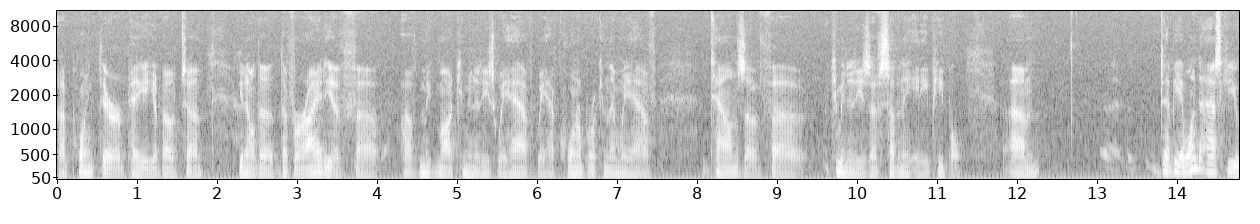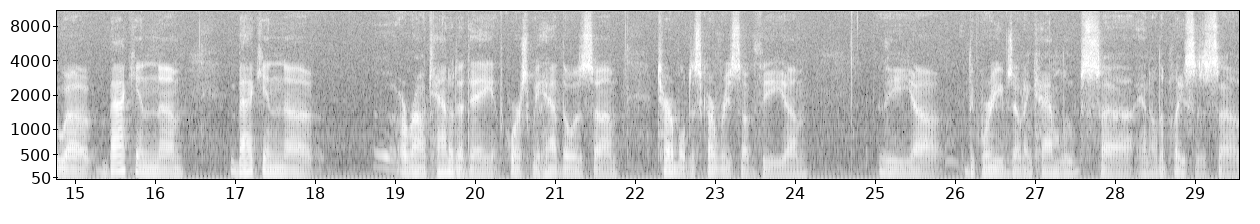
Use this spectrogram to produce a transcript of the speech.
a point there, Peggy, about, uh, you know, the, the variety of, uh, of Mi'kmaq communities we have. We have Corner Brook, and then we have towns of, uh, communities of 70, 80 people. Um, Debbie, I wanted to ask you, uh, back in, um, back in, uh, around Canada Day, of course, we had those um, terrible discoveries of the, um, the, uh, the graves out in Kamloops uh, and other places uh,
